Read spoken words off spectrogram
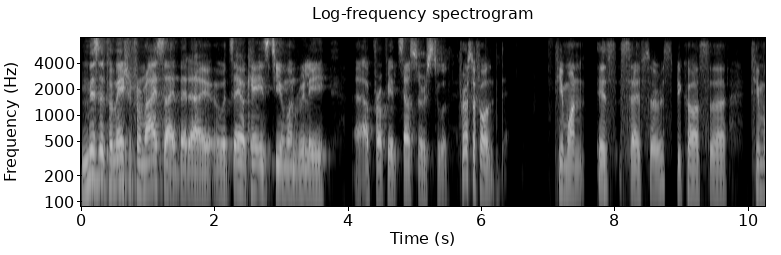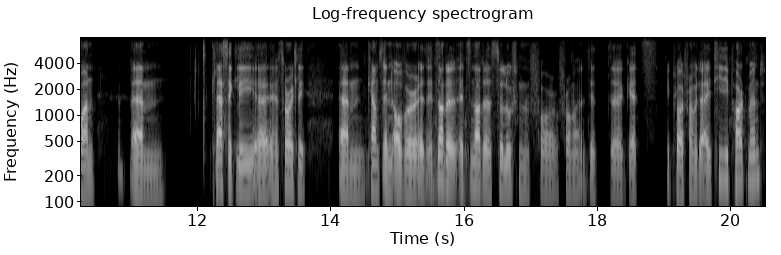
misinformation from my side that i would say okay is TM1 really uh, appropriate self-service tool first of all TM1 is self-service because uh, TM1 um, classically uh, historically um, comes in over it's not a it's not a solution for from a, that uh, gets deployed from the IT department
